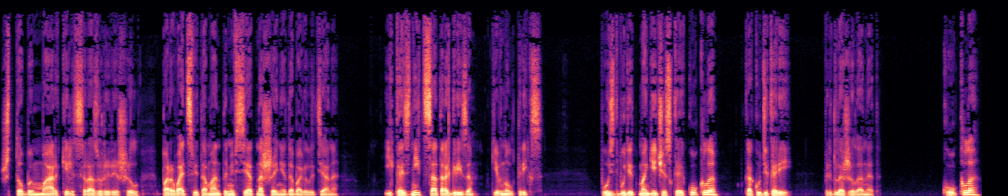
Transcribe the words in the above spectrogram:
«Чтобы Маркель сразу же решил порвать с витамантами все отношения», — добавила Тиана и казнить Сатора Гриза», — кивнул Трикс. «Пусть будет магическая кукла, как у дикарей», — предложила Аннет. «Кукла?»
